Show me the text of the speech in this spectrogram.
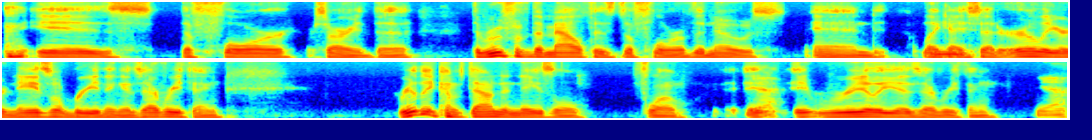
is the floor. Sorry, the the roof of the mouth is the floor of the nose. And like mm. I said earlier, nasal breathing is everything. Really, comes down to nasal flow yeah. it, it really is everything. Yeah.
